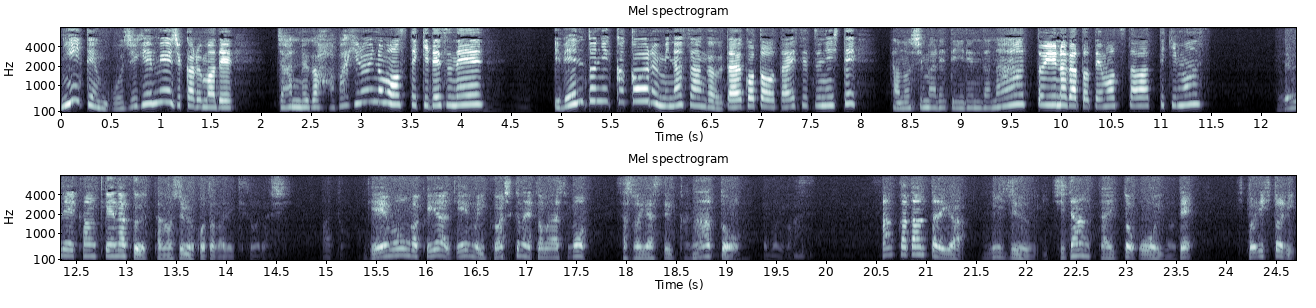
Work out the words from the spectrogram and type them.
2.5次元ミュージカルまでジャンルが幅広いのも素敵ですね。イベントに関わる皆さんが歌うことを大切にして楽しまれているんだなというのがとても伝わってきます。年齢関係なく楽しむことができそうだし、あと、ゲーム音楽やゲームに詳しくない友達も誘いやすいかなと加団体が21団体と多いので、一人一人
